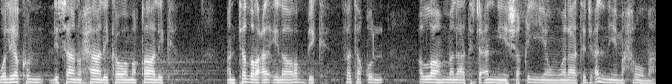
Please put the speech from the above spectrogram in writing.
وليكن لسان حالك ومقالك أن تضرع إلى ربك فتقل اللهم لا تجعلني شقيا ولا تجعلني محروما.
